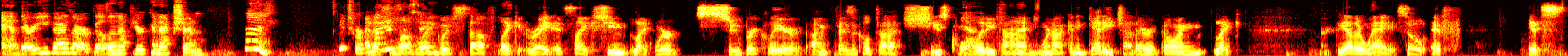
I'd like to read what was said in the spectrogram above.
And there you guys are, building up your connection. Hmm. And it's love language stuff like right? It's like she like we're super clear. I'm physical touch. She's quality time. We're not going to get each other going like the other way. So if it's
